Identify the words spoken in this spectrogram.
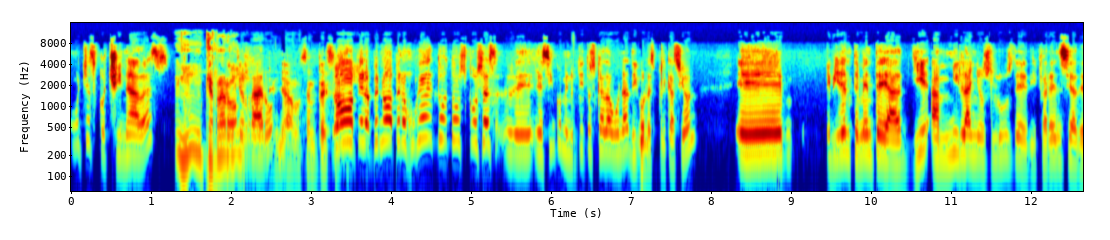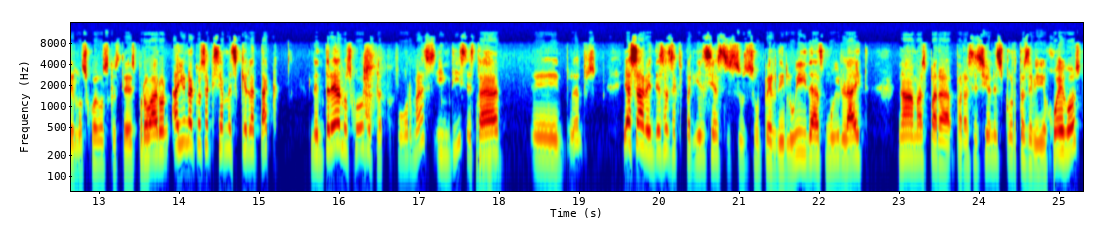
muchas cochinadas. Mm, qué raro. Qué raro. Ya vamos a empezar. No, pero, pero, no, pero jugué do- dos cosas de, de cinco minutitos cada una, digo la explicación. Eh, evidentemente a, die- a mil años luz de diferencia de los juegos que ustedes probaron. Hay una cosa que se llama Scale Attack. Le entré a los juegos de plataformas indies. Está, eh, pues, ya saben, de esas experiencias súper diluidas, muy light, nada más para, para sesiones cortas de videojuegos.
